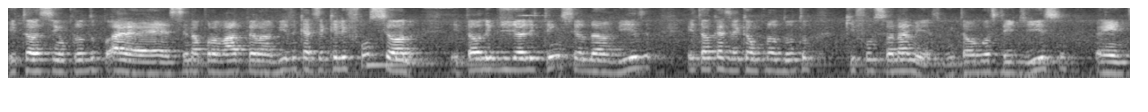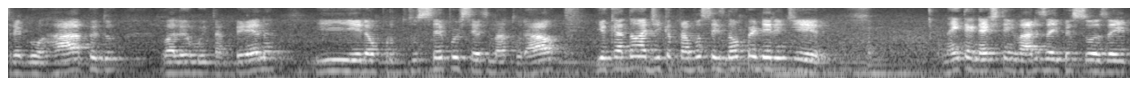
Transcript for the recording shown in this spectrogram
Então assim, o produto é, sendo aprovado pela Anvisa quer dizer que ele funciona. Então o Gel ele tem o selo da Anvisa, então quer dizer que é um produto que funciona mesmo. Então eu gostei disso, entregou rápido, valeu muito a pena e ele é um produto 100% natural. E eu quero dar uma dica para vocês não perderem dinheiro. Na internet tem várias aí pessoas aí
